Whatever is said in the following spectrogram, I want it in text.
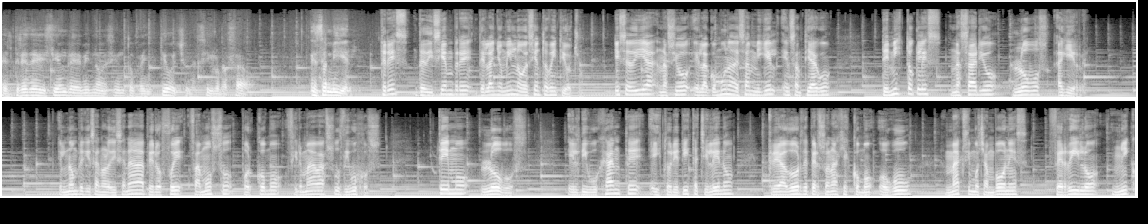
El 3 de diciembre de 1928, del siglo pasado, en San Miguel. 3 de diciembre del año 1928. Ese día nació en la comuna de San Miguel, en Santiago, Temístocles Nazario Lobos Aguirre. El nombre quizás no le dice nada, pero fue famoso por cómo firmaba sus dibujos. Temo Lobos, el dibujante e historietista chileno, creador de personajes como Ogú, Máximo Chambones, Ferrilo, Nick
